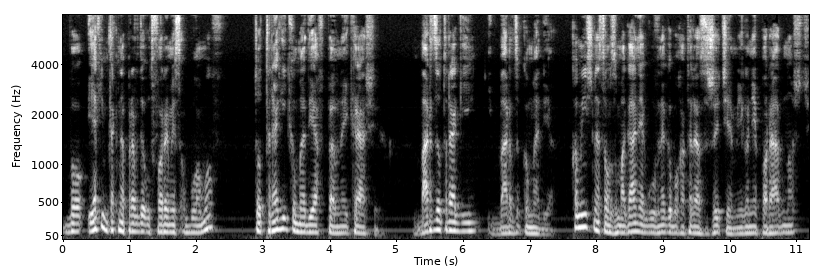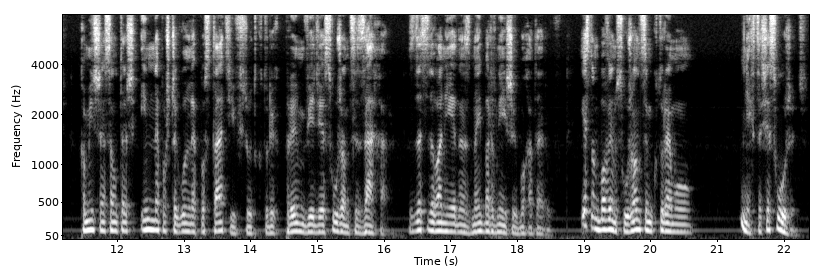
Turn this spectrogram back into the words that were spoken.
Bo jakim tak naprawdę utworem jest Obłomow? To tragikomedia w pełnej krasie. Bardzo tragi i bardzo komedia. Komiczne są zmagania głównego bohatera z życiem, jego nieporadność. Komiczne są też inne poszczególne postaci, wśród których prym wiedzie służący Zachar. Zdecydowanie jeden z najbarwniejszych bohaterów. Jest on bowiem służącym, któremu nie chce się służyć.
